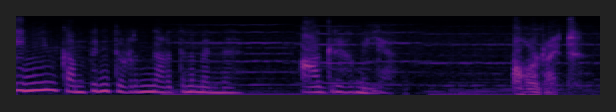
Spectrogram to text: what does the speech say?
ഇനിയും കമ്പനി തുടർന്ന് നടത്തണമെന്ന് ആഗ്രഹമില്ല. ഓൾറൈറ്റ്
